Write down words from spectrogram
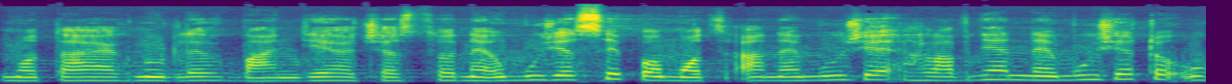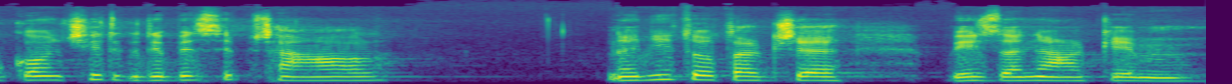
motá jak nudle v bandě a často nemůže si pomoct a nemůže, hlavně nemůže to ukončit, kdyby si přál. Není to tak, že běž za nějakým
